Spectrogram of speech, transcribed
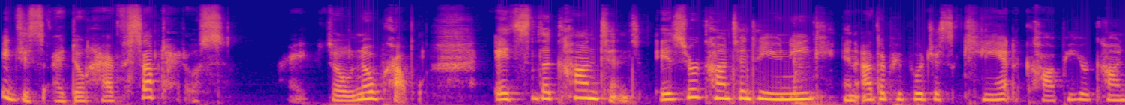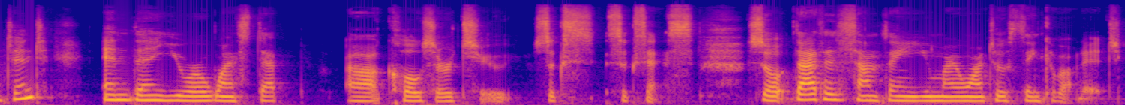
It just I don't have subtitles right? So no problem. It's the content. Is your content unique and other people just can't copy your content and then you are one step uh, closer to su- success. So that is something you might want to think about it.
